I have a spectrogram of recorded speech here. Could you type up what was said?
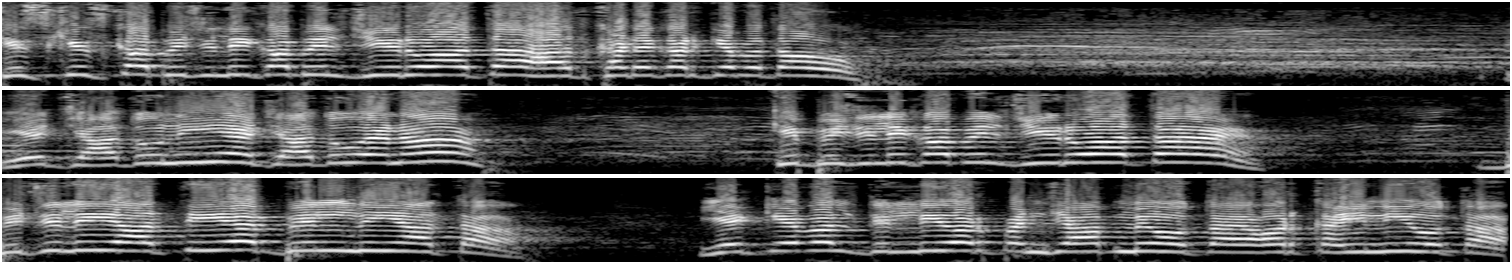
किस किस का बिजली का बिल ज़ीरो आता है, हाथ खड़े करके बताओ। ये जादू नहीं है, जादू है ना? कि बिजली का बिल ज़ीरो आता है। बिजली आती है, बिल नहीं आता। ये केवल दिल्ली और पंजाब में होता है और कहीं नहीं होता।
